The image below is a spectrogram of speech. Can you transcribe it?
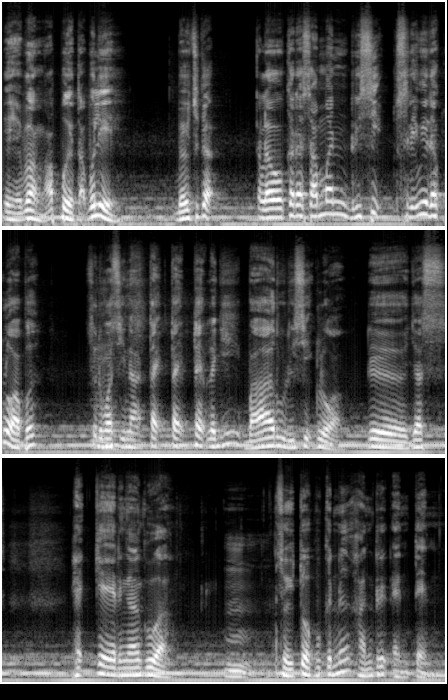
Eh bang, apa tak boleh? Dia cakap, kalau kau dah saman, receipt straight away dah keluar apa? So dia masih nak type, type, type lagi. Baru receipt keluar. Dia just heck care dengan aku lah. Hmm. So itu aku kena 110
